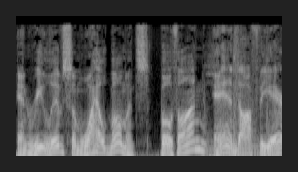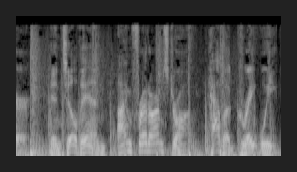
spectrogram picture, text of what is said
and relive some wild moments, both on and off the air. Until then, I'm Fred Armstrong. Have a great week.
